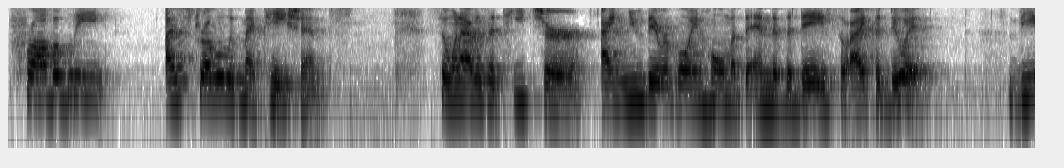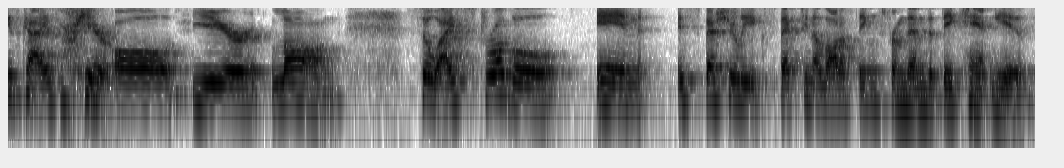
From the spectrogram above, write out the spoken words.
probably I struggle with my patience. So when I was a teacher, I knew they were going home at the end of the day, so I could do it these guys are here all year long. So I struggle in especially expecting a lot of things from them that they can't give.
